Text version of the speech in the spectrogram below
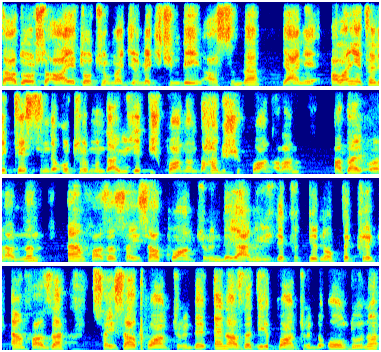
Daha doğrusu AYT oturumuna girmek için değil aslında. Yani alan yeterlik testinde oturumunda 170 puandan daha düşük puan alan aday oranının en fazla sayısal puan türünde yani yüzde 41.40 en fazla sayısal puan türünde en az da dil puan türünde olduğunu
